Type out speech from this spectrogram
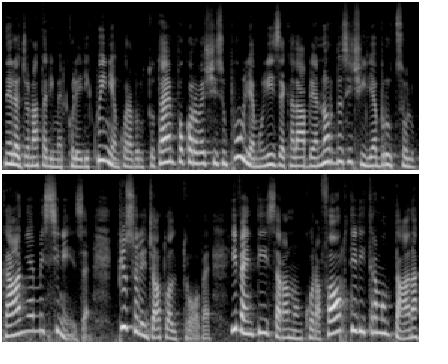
Nella giornata di mercoledì quindi ancora brutto tempo, con rovesci su Puglia, Molise, Calabria, Nord Sicilia, Abruzzo, Lucania e Messinese. Più soleggiato altrove. I venti saranno ancora forti di tramontana.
